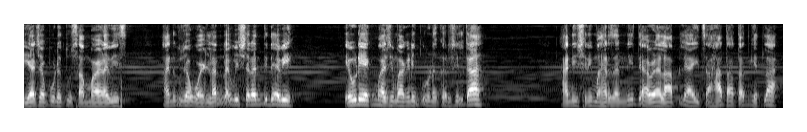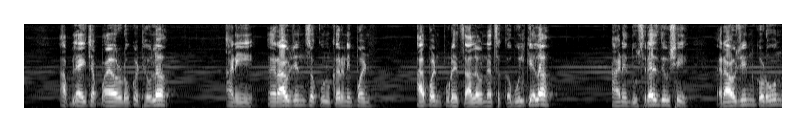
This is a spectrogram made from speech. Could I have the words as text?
याच्यापुढे तू सांभाळावीस आणि तुझ्या वडिलांना विश्रांती द्यावी. एवढी एक माझी मागणी पूर्ण करशील का? आणि श्री महाराजांनी त्यावेळेला आपल्या आईचा हात हातात घेतला. आपल्या आईच्या पायावर डोकं ठेवलं. आणि रावजींचं कुलकर्णी पण आपण पुढे चालवण्याचं कबूल केलं. आणि दुसऱ्याच दिवशी रावजींकडून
